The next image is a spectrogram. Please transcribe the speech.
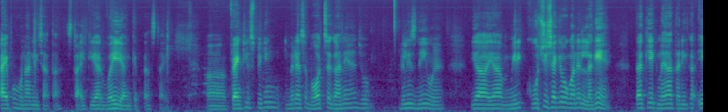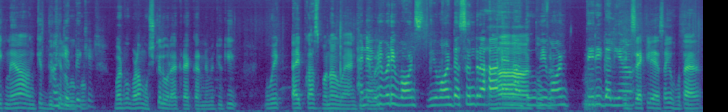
टाइप होना नहीं चाहता। स्टाइल की यार वही है अंकित का स्टाइल फ्रेंकली स्पीकिंग मेरे ऐसे बहुत से गाने हैं जो रिलीज़ नहीं हुए हैं या या मेरी कोशिश है कि वो गाने लगें ताकि एक नया तरीका एक नया अंकित दिखे अंकित लोगों को। बट वो बड़ा मुश्किल हो रहा है क्रैक करने में क्योंकि वो एक टाइप कास्ट बना हुआ है and everybody wants we want सुन रहा है ना हाँ, तू तो वी वांट तेरी गलियाँ। एग्जैक्टली ऐसा ही होता है।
